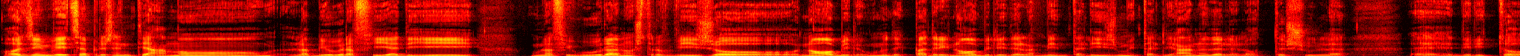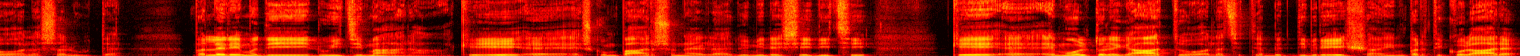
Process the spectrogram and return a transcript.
Oggi invece presentiamo la biografia di una figura a nostro avviso nobile, uno dei padri nobili dell'ambientalismo italiano e delle lotte sul eh, diritto alla salute. Parleremo di Luigi Mara, che eh, è scomparso nel 2016, che eh, è molto legato alla città di Brescia, in particolare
